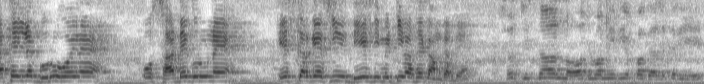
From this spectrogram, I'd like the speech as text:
ਇੱਥੇ ਜਿਹੜੇ ਗੁਰੂ ਹੋਏ ਨੇ ਉਹ ਸਾਡੇ ਗੁਰੂ ਨੇ। ਇਸ ਕਰਕੇ ਅਸੀਂ ਦੇਸ਼ ਦੀ ਮਿੱਟੀ ਵਾਸਤੇ ਕੰਮ ਕਰਦੇ ਹਾਂ। ਸਰ ਜਿੱਦਾਂ ਨੌਜਵਾਨੀ ਦੀ ਆਪਾਂ ਗੱਲ ਕਰੀਏ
